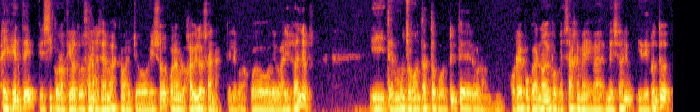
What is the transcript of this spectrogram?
hay gente que sí conocía otros años además que me ha dicho eso, por ejemplo, Javi Lozana, que le conozco de varios años, y tengo mucho contacto por Twitter, bueno, por época, ¿no? Y por mensaje me, me, me salió, y de pronto,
